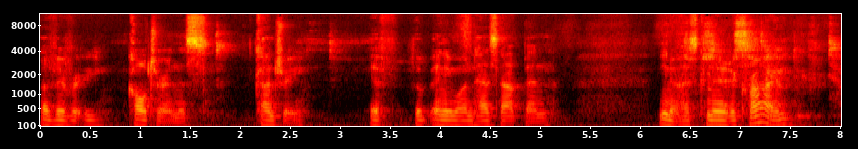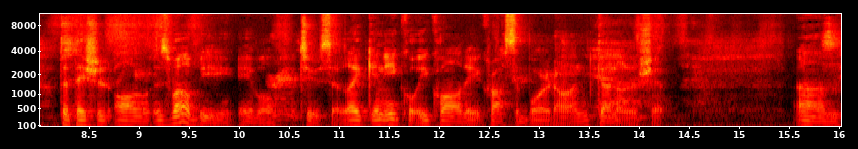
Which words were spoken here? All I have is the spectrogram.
of every culture in this country, if anyone has not been, you know, has committed a crime, that they should all as well be able to. So, like an equal equality across the board on gun ownership. Um,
